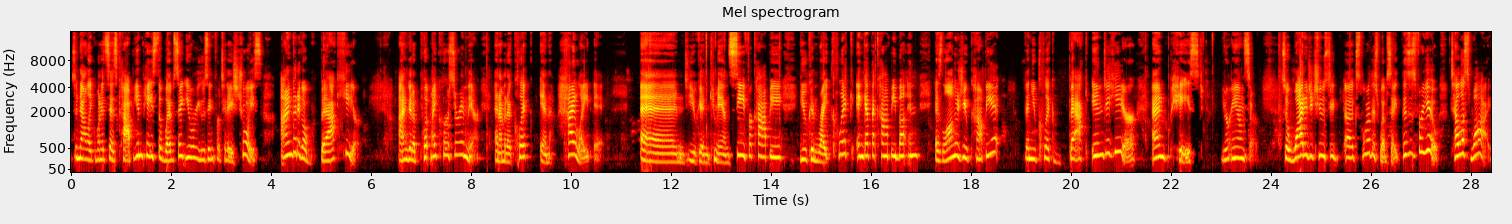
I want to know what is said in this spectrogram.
So now like when it says copy and paste the website you were using for today's choice, I'm going to go back here. I'm going to put my cursor in there and I'm going to click and highlight it. And you can command C for copy. You can right click and get the copy button. As long as you copy it, then you click back into here and paste your answer. So why did you choose to uh, explore this website? This is for you. Tell us why.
